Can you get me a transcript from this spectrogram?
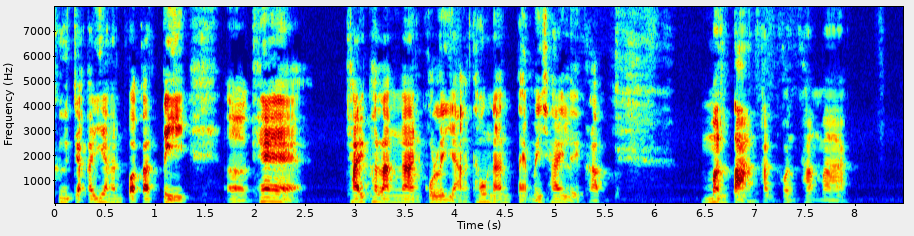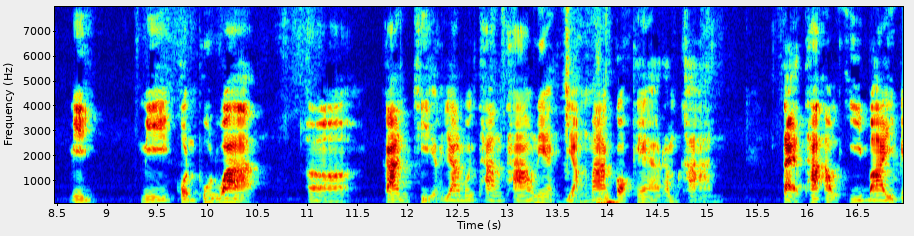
คือจักรยานปกติแค่ ใช้พลังงานคนละอย่างเท่านั้น แต่ไม่ใช่เลยครับ มันต่างกันค่อนข้างมาก มีมีคนพูดว่าการขี่จักรยานบนทางเท้าเนี่ยอย่างมากก็แค่รำคาญ แต่ถ้าเอา e-bike ไป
